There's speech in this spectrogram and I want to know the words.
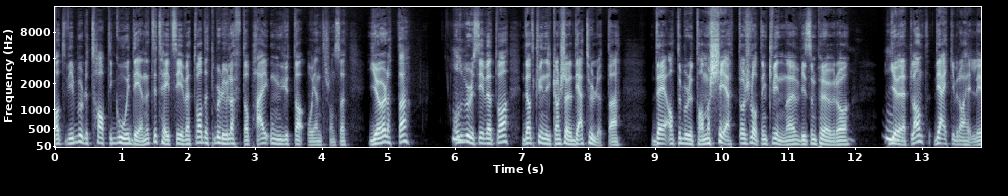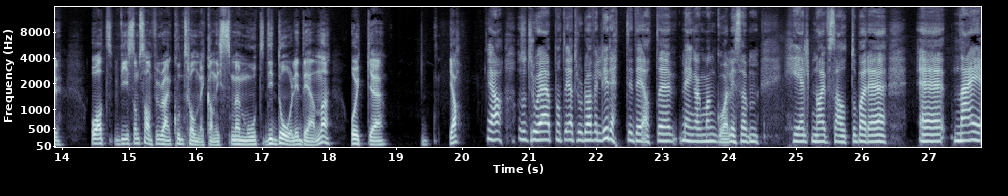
at vi burde ta opp de gode ideene til Tate. Si vet du hva, dette burde vi løfte opp. Hei, unge gutta og jenter sånn sett. Gjør dette. Og så burde du si vet du hva, det at kvinner ikke kan kjøre, det er tullete. Det at du burde ta machete og slå til en kvinne hvis hun prøver å gjøre et eller annet, det er ikke bra heller. Og at vi som samfunn burde ha en kontrollmekanisme mot de dårlige ideene, og ikke Ja. Ja, og så tror jeg på en måte, jeg tror du har veldig rett i det at eh, med en gang man går liksom helt knives out og bare eh, Nei,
